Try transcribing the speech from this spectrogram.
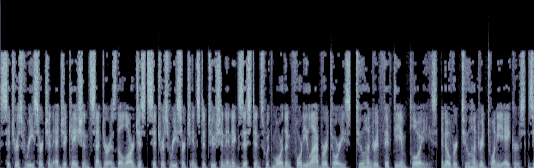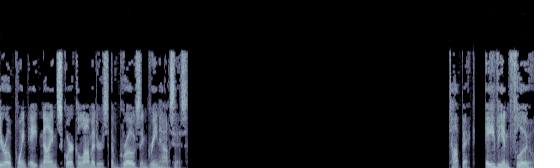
Citrus Research and Education Center is the largest citrus research institution in existence with more than 40 laboratories, 250 employees, and over 220 acres (0.89 square kilometers) of groves and greenhouses. Avian flu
